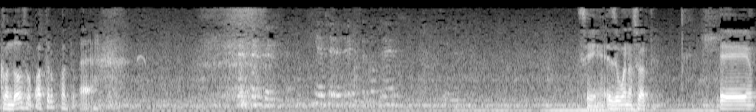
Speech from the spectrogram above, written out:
¿Con dos o cuatro? ¿Cuánto? Ah. Sí, es de buena suerte. Eh,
